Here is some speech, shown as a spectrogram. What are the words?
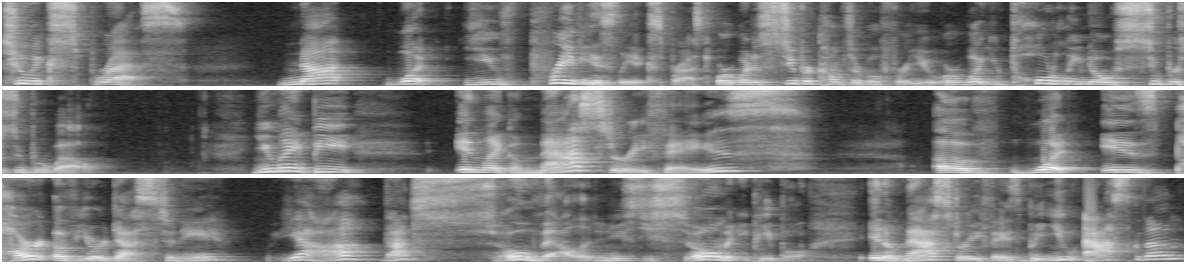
to express, not what you've previously expressed or what is super comfortable for you or what you totally know super, super well. You might be in like a mastery phase of what is part of your destiny yeah, that's so valid. And you see so many people in a mastery phase, but you ask them,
